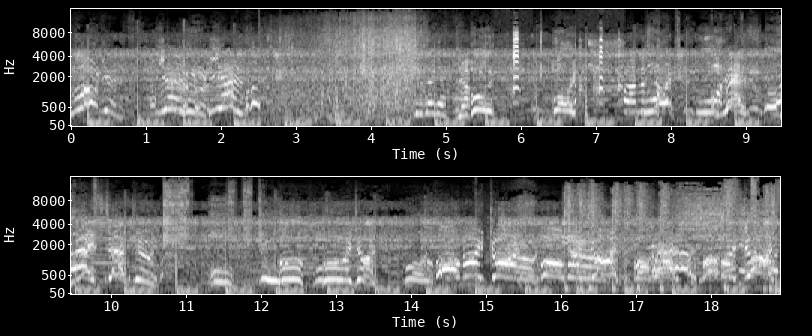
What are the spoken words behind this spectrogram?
Logan! Yes! Yes! Get him in there. Yep. Holy! Holy! On the what? What? Yes! Nice job, dude! Oh, dude! Oh, oh my god! Oh my god! Oh my god! Oh my god! Oh my god!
